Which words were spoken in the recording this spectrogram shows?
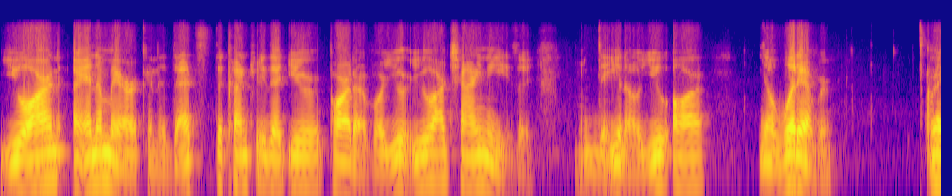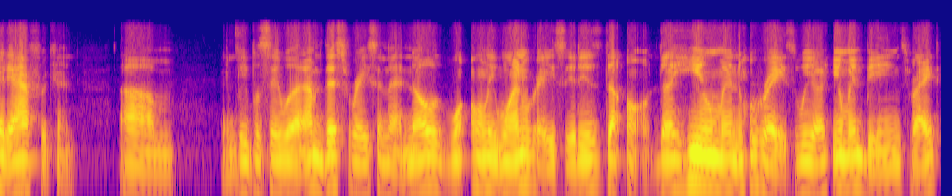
You are an, an american if that's the country that you're part of or you you are chinese or you know you are you know, whatever, right? African. Um, and people say, well, I'm this race and that. No, only one race. It is the the human race. We are human beings, right?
